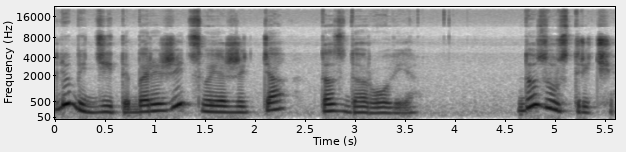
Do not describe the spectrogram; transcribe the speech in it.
Любі діти, бережіть своє життя та здоров'я. До зустрічі!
